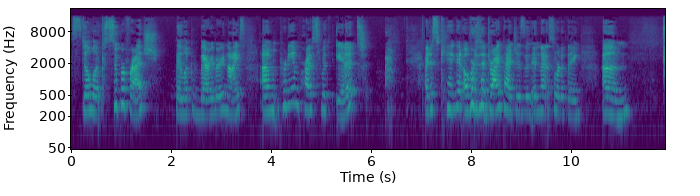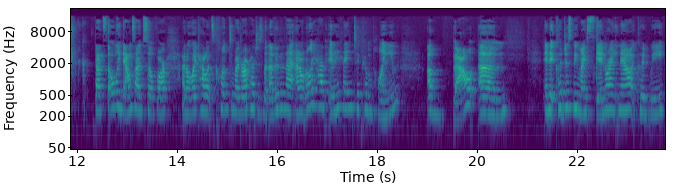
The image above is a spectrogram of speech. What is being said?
still look super fresh. They look very, very nice. I'm pretty impressed with it. I just can't get over the dry patches and, and that sort of thing. Um, that's the only downside so far. I don't like how it's clunked to my dry patches, but other than that, I don't really have anything to complain about. Um, and it could just be my skin right now. It could be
